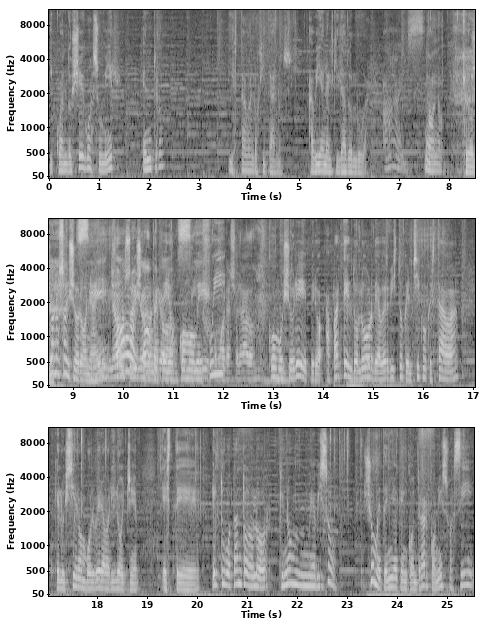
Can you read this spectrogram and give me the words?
Y cuando llego a asumir, entro y estaban los gitanos. Habían alquilado el lugar. Ay, sí. No, no. Yo no soy llorona, Sí, ¿eh? Yo no, soy llorona, pero, como sí, me fui, Como llorado. como lloré, pero aparte el dolor de haber visto que el chico que estaba, que lo hicieron volver a Bariloche, este, él tuvo tanto dolor que no me avisó. Yo me tenía que encontrar con eso así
